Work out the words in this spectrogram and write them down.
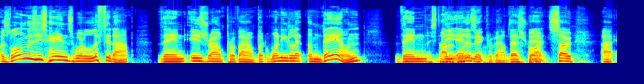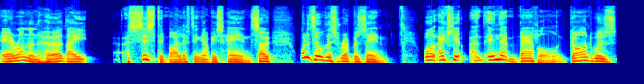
as long as his hands were lifted up, then Israel prevailed. But when he let them down, then the enemy prevailed. That's right. Yeah. So uh, Aaron and Hur, they assisted by lifting up his hand. So what does all this represent? Well, actually, uh, in that battle, God was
